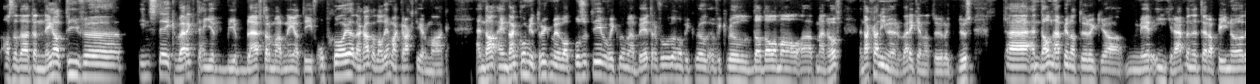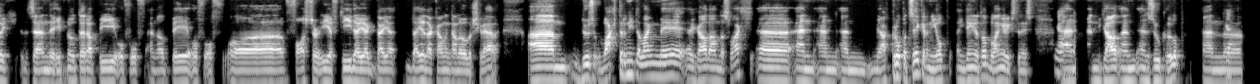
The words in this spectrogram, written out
als dat uit een negatieve insteek werkt en je, je blijft daar maar negatief opgooien, dan gaat dat alleen maar krachtiger maken. En dan, en dan kom je terug met wat positief, of ik wil me beter voelen, of ik wil, of ik wil dat allemaal uit mijn hoofd. En dat gaat niet meer werken natuurlijk. Dus, uh, en dan heb je natuurlijk ja, meer ingrijpende therapie nodig. Zijn de hypnotherapie of, of NLP of, of uh, faster EFT, dat je dat, je, dat, je dat kan gaan overschrijven. Um, dus wacht er niet te lang mee, ga aan de slag uh, en, en, en ja, krop het zeker niet op. Ik denk dat dat het belangrijkste is. Ja. En, en, ga, en, en zoek hulp. En ja.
